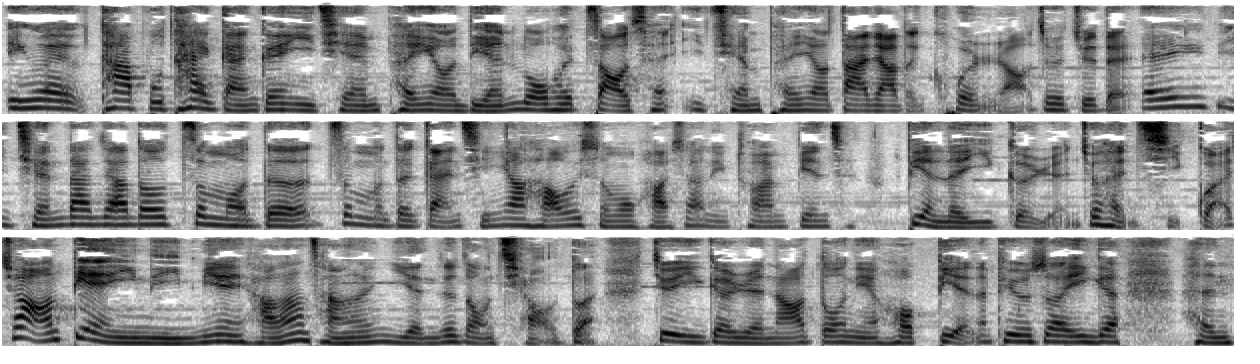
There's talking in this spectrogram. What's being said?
因为他不太敢跟以前朋友联络，会造成以前朋友大家的困扰，就觉得哎，以前大家都这么的这么的感情要好，为什么好像你突然变成变了一个人，就很奇怪，就好像电影里面好像常常演这种桥段，就一个人，然后多年后变了，譬如说一个很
